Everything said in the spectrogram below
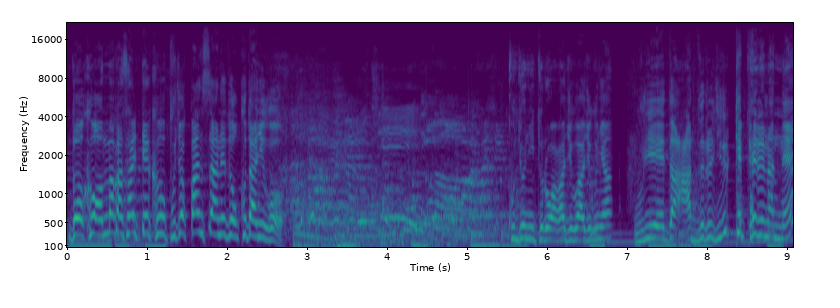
너 그 엄마가 살 때 그 부적 반스 안에 넣고 다니고 고년이 들어와가지고 아주 그냥 우리 애다 아들을 이렇게 패려놨네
